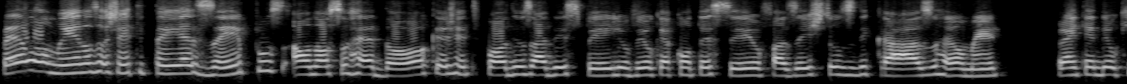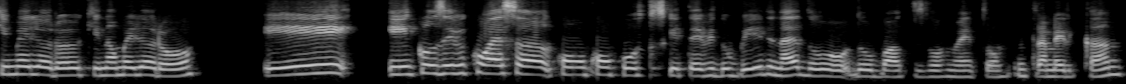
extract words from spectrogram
Pelo menos a gente tem exemplos ao nosso redor que a gente pode usar de espelho, ver o que aconteceu, fazer estudos de caso realmente, para entender o que melhorou e o que não melhorou. E, inclusive com essa com o concurso que teve do BID, né, do, do Banco de Desenvolvimento Interamericano,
